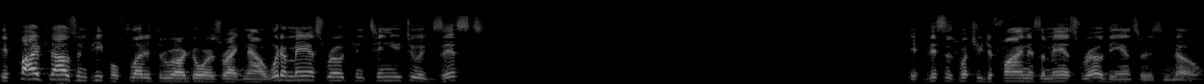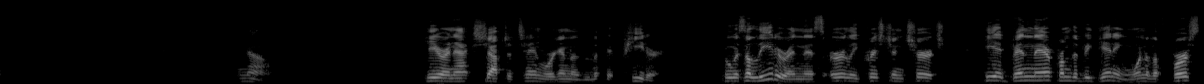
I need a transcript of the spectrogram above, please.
If 5,000 people flooded through our doors right now, would Emmaus Road continue to exist? If this is what you define as Emmaus Road, the answer is no. No. Here in Acts chapter 10, we're going to look at Peter, who was a leader in this early Christian church. He had been there from the beginning, one of the first,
